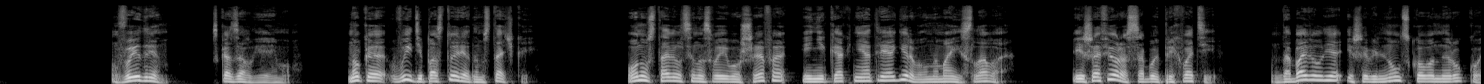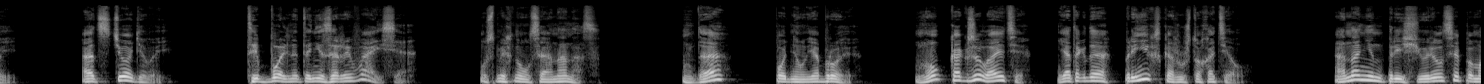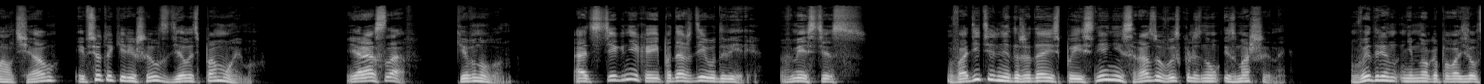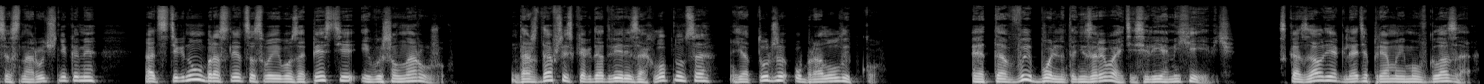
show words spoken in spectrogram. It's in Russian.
«Выдрин», — сказал я ему, — «ну-ка, выйди, постой рядом с тачкой». Он уставился на своего шефа и никак не отреагировал на мои слова. «И шофера с собой прихвати», — добавил я и шевельнул скованной рукой. «Отстегивай». «Ты больно-то не зарывайся», — усмехнулся ананас. «Да?» — поднял я брови. «Ну, как желаете». Я тогда при них скажу, что хотел». Ананин прищурился, помолчал и все-таки решил сделать по-моему. «Ярослав», — кивнул он, — «отстегни-ка и подожди у двери, вместе с...» Водитель, не дожидаясь пояснений, сразу выскользнул из машины. Выдрин немного повозился с наручниками, отстегнул браслет со своего запястья и вышел наружу. Дождавшись, когда двери захлопнутся, я тут же убрал улыбку. «Это вы больно-то не зарываетесь, Илья Михеевич», — сказал я, глядя прямо ему в глаза.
